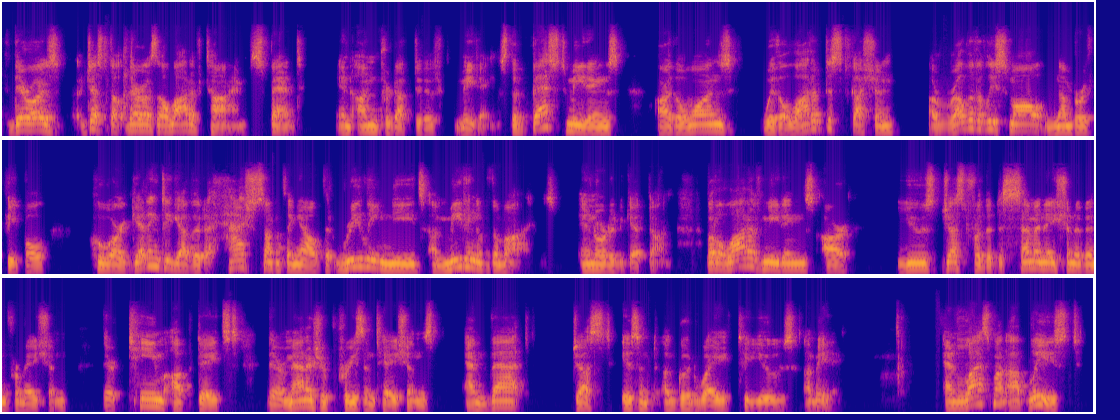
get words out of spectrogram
there was just a, there was a lot of time spent in unproductive meetings. The best meetings are the ones with a lot of discussion, a relatively small number of people who are getting together to hash something out that really needs a meeting of the minds in order to get done. But a lot of meetings are used just for the dissemination of information their team updates, their manager presentations, and that just isn't a good way to use a meeting. And last but not least,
